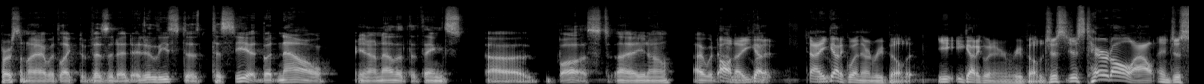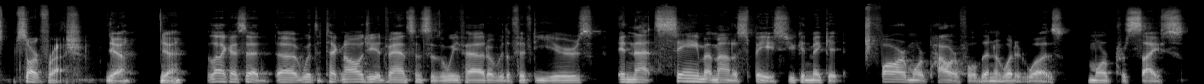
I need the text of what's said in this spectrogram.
personally i would like to visit it at least to, to see it. But now you know now that the thing's uh bust uh, you know i would oh I no you got to uh, you got to go in there and rebuild it. You, you got to go in there and rebuild it. Just just tear it all out and just start fresh. Yeah yeah. Like i said uh, with the technology advancements that we've had over the 50 years in that same amount of space you can make it far more powerful than what it was more precise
